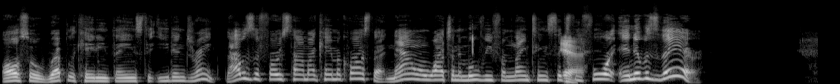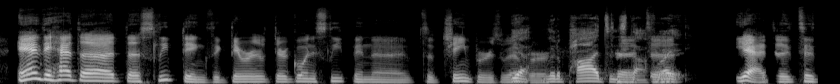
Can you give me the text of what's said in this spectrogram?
also replicating things to eat and drink. That was the first time I came across that. Now I'm watching a movie from 1964, and it was there. And they had the the sleep things. Like they were they're going to sleep in the, the chambers, Yeah, whatever. little pods and to- stuff, to- right? Yeah, to to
